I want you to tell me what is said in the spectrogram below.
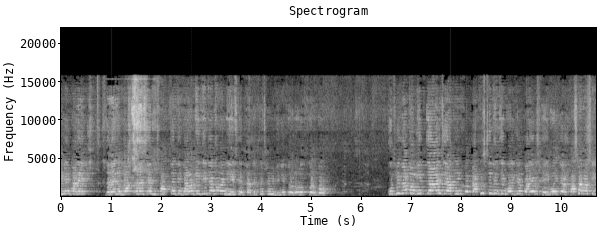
এমএ পড়ে, যারা এমএ পাস করেছেন সব সবথেকে বড় ডিগ্রিটা যারা নিয়েছেন, তাদের কাছে আমি বিনীত অনুরোধ করব। পুঁথিগত বিদ্যায় যে আপনি প্রাতিষ্ঠানিক যে বইটা পড়েন, সেই বইটার পাশাপাশি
